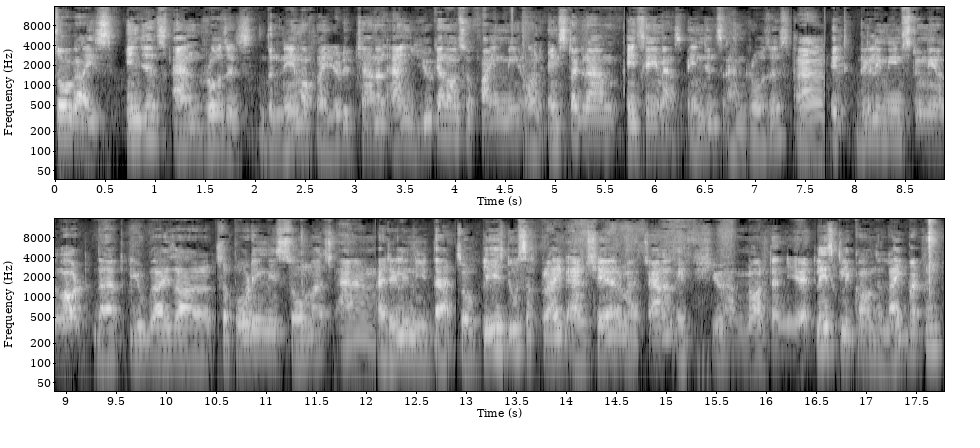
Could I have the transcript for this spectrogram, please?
So guys, Engines and Roses, the name of my YouTube channel and you can also find me on Instagram in same as Engines and Roses and it really means to me a lot that you guys are supporting me so much and I really need that. So please do subscribe and share my channel if you have not done yet. Please click on the like button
